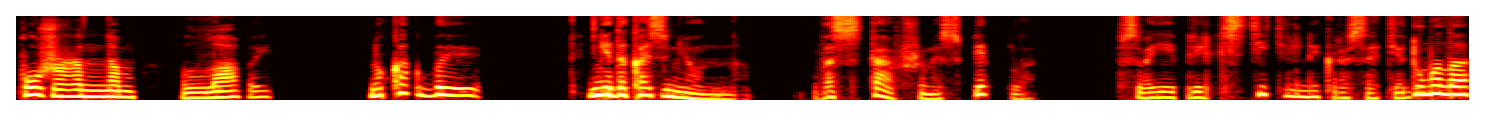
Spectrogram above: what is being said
пожранном лавой, но как бы недоказненном, восставшем из пепла в своей прельстительной красоте. Думала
